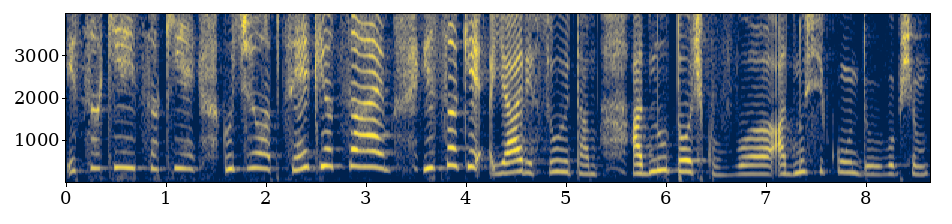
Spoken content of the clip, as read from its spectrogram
it's okay, it's okay, good job, take your time, it's okay. Я рисую там одну точку в одну секунду, в общем,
